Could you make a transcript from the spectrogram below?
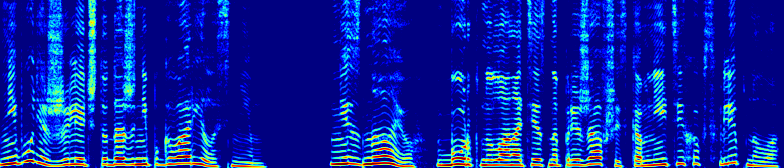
Не будешь жалеть, что даже не поговорила с ним? Не знаю, буркнула она, тесно прижавшись ко мне и тихо всхлипнула,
